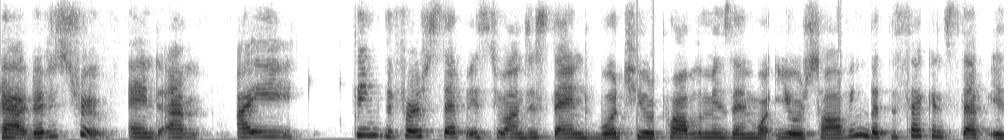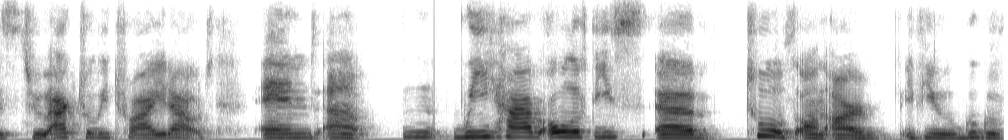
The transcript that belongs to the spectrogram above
Uh, that is true. And um, I think the first step is to understand what your problem is and what you're solving. But the second step is to actually try it out. And uh, we have all of these uh, tools on our, if you Google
